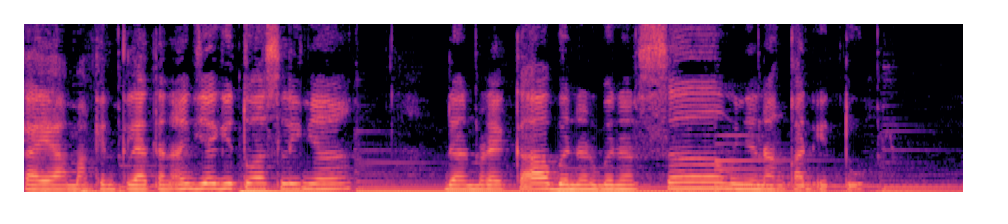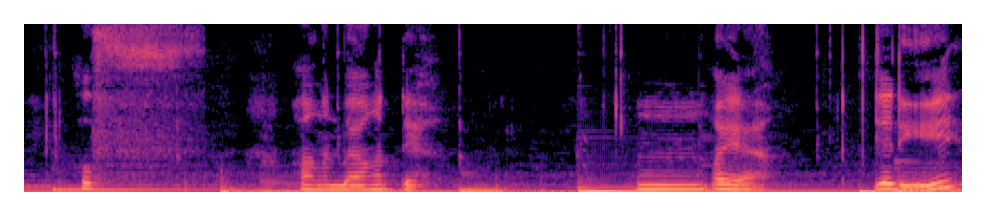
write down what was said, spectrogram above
kayak makin kelihatan aja gitu aslinya dan mereka benar-benar semenyenangkan itu. Uff, kangen banget deh. Hmm, oh ya, jadi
